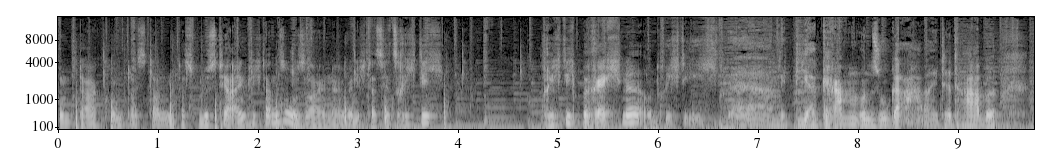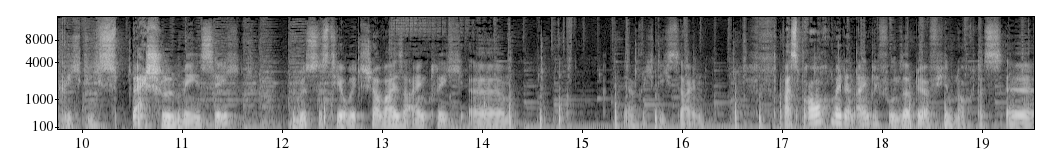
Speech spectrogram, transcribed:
und da kommt das dann, das müsste ja eigentlich dann so sein, ne? wenn ich das jetzt richtig, richtig berechne und richtig äh, mit Diagrammen und so gearbeitet habe, richtig special-mäßig, müsste es theoretischerweise eigentlich äh, ja, richtig sein. Was brauchen wir denn eigentlich für unser Dörfchen noch? Das äh,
